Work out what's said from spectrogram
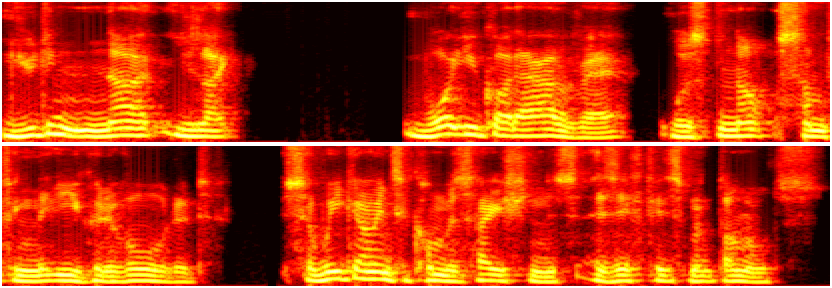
you didn't know, like, what you got out of it was not something that you could have ordered. So we go into conversations as if it's McDonald's.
